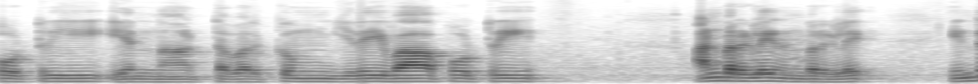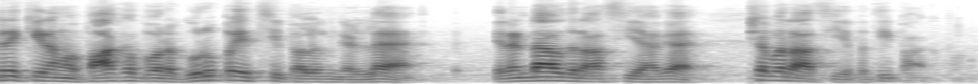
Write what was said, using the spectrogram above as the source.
போற்றி என் நாட்டவர்க்கும் இறைவா போற்றி. அன்பர்களே நண்பர்களே இன்றைக்கு நம்ம பார்க்க போகிற குரு பயிற்சி பலன்களில் இரண்டாவது ராசியாக ரிஷப ராசியை பற்றி பார்க்க போகிறோம்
